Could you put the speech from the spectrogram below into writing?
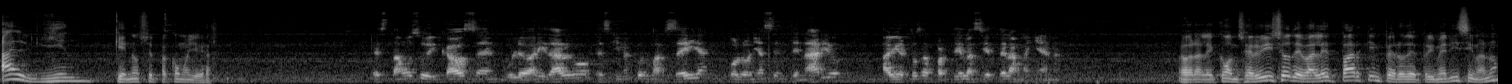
alguien que no sepa cómo llegar. Estamos ubicados en Boulevard Hidalgo, esquina con Marsella, Colonia Centenario, abiertos a partir de las 7 de la mañana. Órale, con servicio de ballet parking, pero de primerísima, ¿no?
